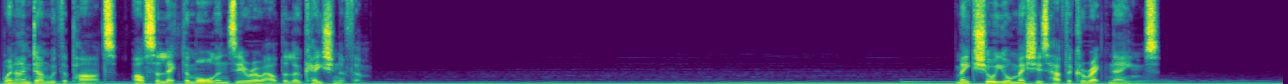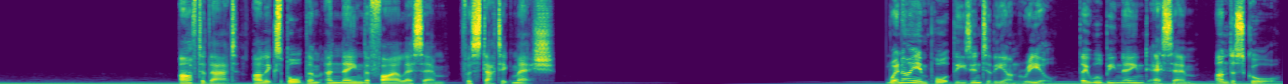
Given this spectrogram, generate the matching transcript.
When I'm done with the parts, I'll select them all and zero out the location of them. Make sure your meshes have the correct names. After that, I'll export them and name the file SM for static mesh. When I import these into the Unreal, they will be named SM underscore,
